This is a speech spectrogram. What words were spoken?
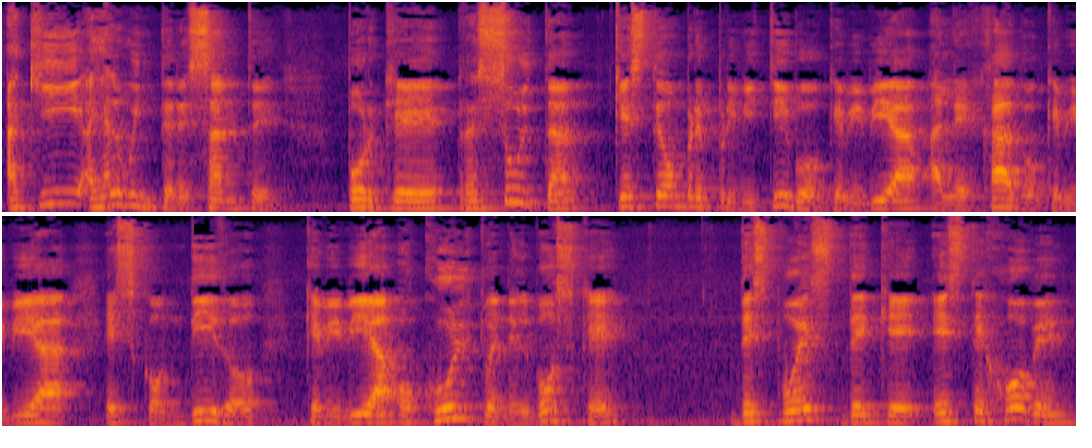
aquí hay algo interesante porque resulta que este hombre primitivo que vivía alejado, que vivía escondido, que vivía oculto en el bosque, después de que este joven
